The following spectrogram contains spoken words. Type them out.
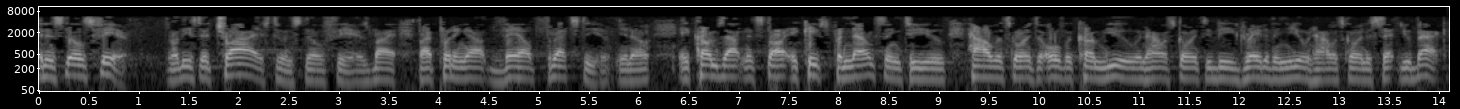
It instills fear or at least it tries to instill fears by, by putting out veiled threats to you. You know, it comes out and it start, it keeps pronouncing to you how it's going to overcome you and how it's going to be greater than you and how it's going to set you back.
